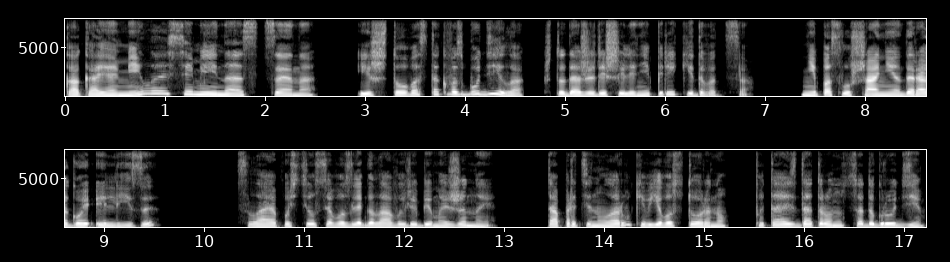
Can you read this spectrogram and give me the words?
«Какая милая семейная сцена! И что вас так возбудило, что даже решили не перекидываться? Непослушание дорогой Элизы?» Слай опустился возле головы любимой жены. Та протянула руки в его сторону, пытаясь дотронуться до груди.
